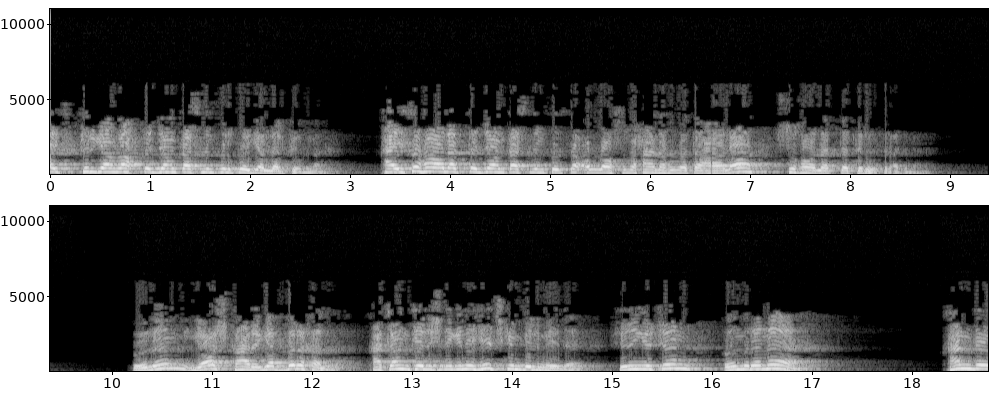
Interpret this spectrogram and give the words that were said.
aytib turgan vaqtda jon taslim qilib qo'yganlar ko'p mana. Qaysi holatda jon taslim qilsa alloh subhanahu va taolo shu holatda tiriltiradi o'lim yosh qariga bir xil qachon kelishligini hech kim bilmaydi. Shuning uchun umrini qanday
